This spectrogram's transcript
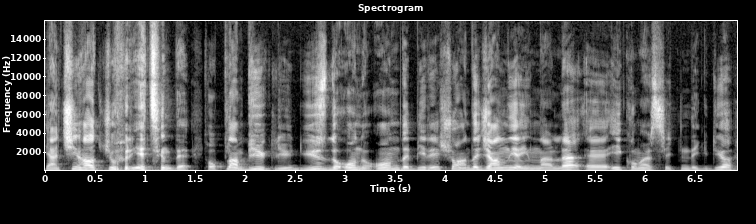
Yani Çin Halk Cumhuriyeti'nde toplam büyüklüğün %10'u, onda biri şu anda canlı yayınlarla e, e-commerce şeklinde gidiyor.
